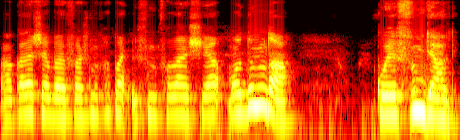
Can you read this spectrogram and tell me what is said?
arkadaşlar ben saçma sapan isim falan şey yapmadım da koyasım geldi.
